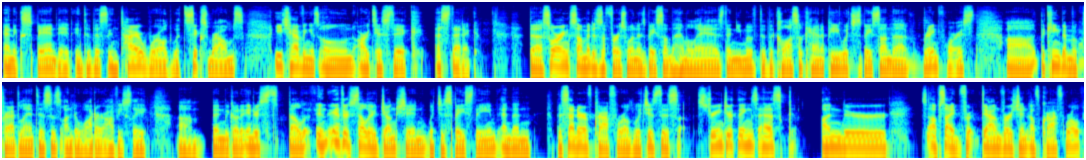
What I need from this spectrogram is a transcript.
and expanded into this entire world with six realms, each having its own artistic aesthetic. The Soaring Summit is the first one, is based on the Himalayas. Then you move to the Colossal Canopy, which is based on the rainforest. Uh, the Kingdom of Crablantis is underwater, obviously. Um, then we go to Interstellar, Interstellar Junction, which is space themed, and then the Center of Craft World, which is this Stranger Things esque under upside down version of Craft World.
